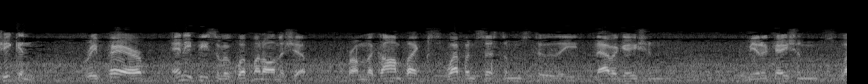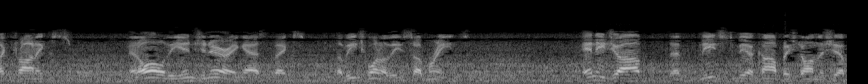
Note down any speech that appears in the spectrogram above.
she can repair any piece of equipment on the ship, from the complex weapon systems to the navigation, communications, electronics, and all the engineering aspects of each one of these submarines. Any job that needs to be accomplished on the ship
